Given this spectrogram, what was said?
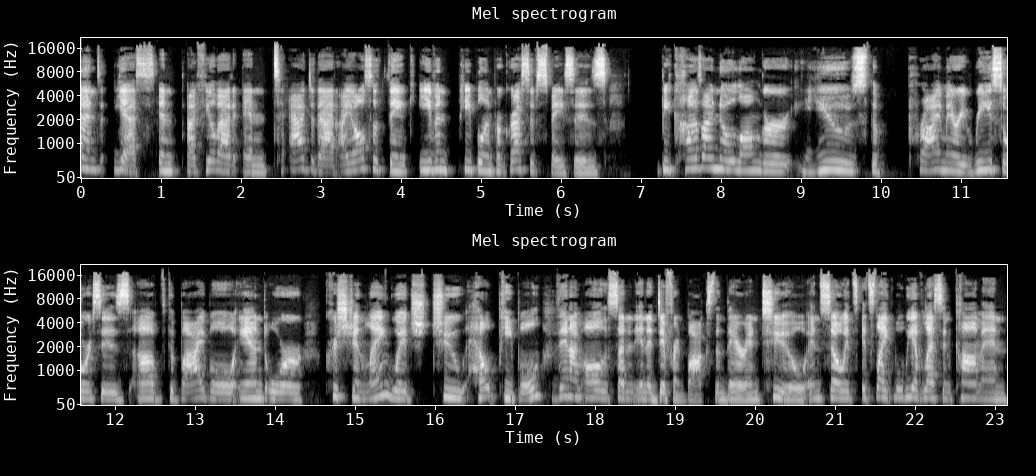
And yes, and I feel that. And to add to that, I also think even people in progressive spaces, because I no longer use the primary resources of the bible and or christian language to help people then i'm all of a sudden in a different box than they're in too. And so it's it's like well we have less in common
